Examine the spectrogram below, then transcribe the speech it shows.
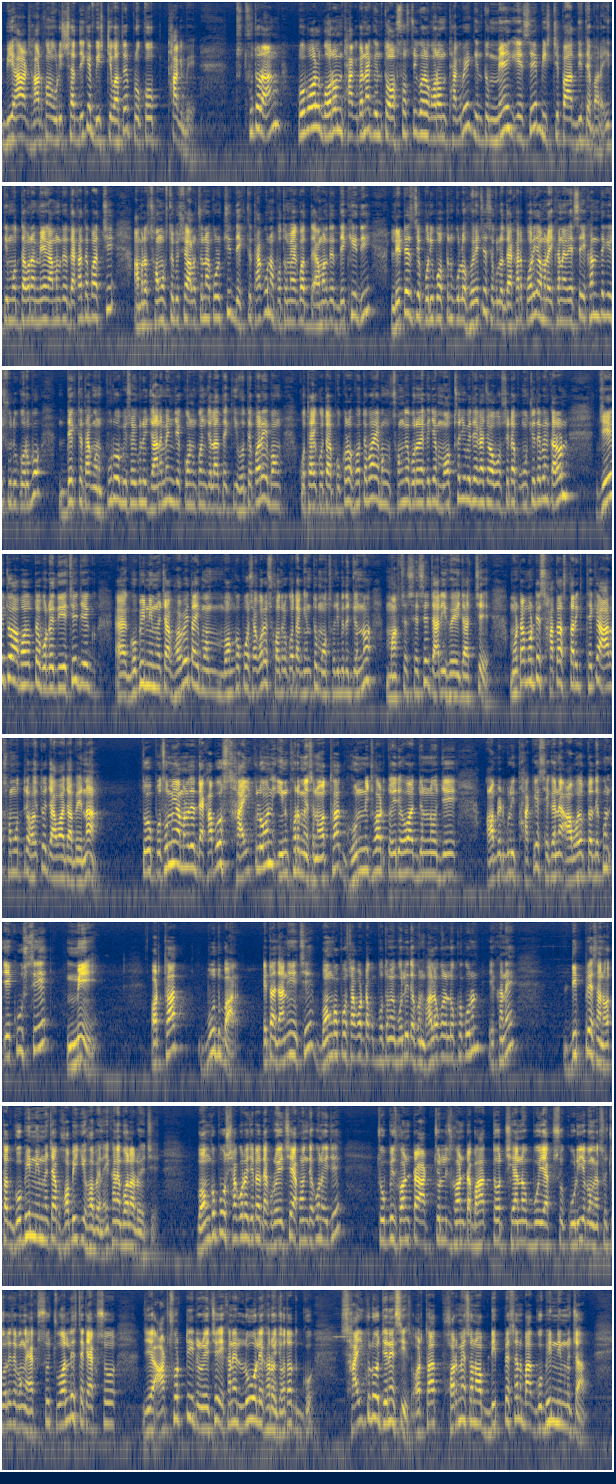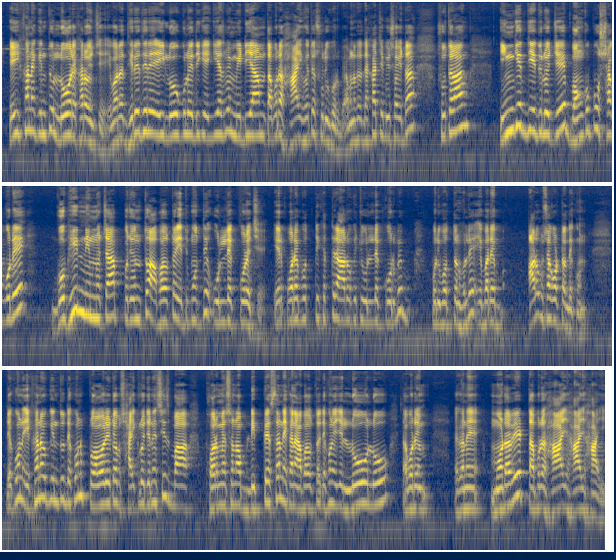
বিহার, ঝাড়খণ্ড, উড়িষ্যার দিকে বৃষ্টিপাতের প্রকোপ থাকবে। সুতরাং প্রবল গরম থাকবে না, কিন্তু অস্বস্তিকর গরম থাকবে, কিন্তু মেঘ এসে বৃষ্টিপাত দিতে পারে। ইতিমধ্যে আমরা মেঘ আমাদের দেখাতে পাচ্ছি। আমরা সমস্ত বিষয়ে আলোচনা করছি। দেখতে থাকুন প্রথমে একবার আমাদের দেখিয়ে দিই। লেটেস্ট যে পরিবর্তনগুলো হয়েছে, সেগুলো দেখার পরেই আমরা এখানে এসে এখান থেকেই শুরু করব। দেখতে থাকুন, পুরো বিষয়গুলি জানবেন যে কোন কোন জেলাতে কি হতে পারে এবং কোথায় কোথায় প্রকোপ হতে পারে এবং সঙ্গে বলে রাখি যে মৎস্যজীবীদের কাছে অবশ্যই এটা পৌঁছে দেবেন। কারণ যেহেতু আবহাওয়া বলে দিয়েছে যে গভীর নিম্নচাপ হবে, তাই বঙ্গ- বঙ্গোপসাগরে সতর্কতা কিন্তু মৎস্যজীবীদের জন্য মাসের শেষে জারি হয়ে যাচ্ছে। মোটামুটি সাতাশ তারিখ থেকে আর সমুদ্রে হয়তো যাওয়া যাবে না। তো প্রথমেই আমাদের দেখাবো সাইক্লোন ইনফরমেশন, অর্থাৎ ঘূর্ণিঝড় তৈরি হওয়ার জন্য যে আপডেটগুলি থাকে, সেখানে আবহাওয়া দেখুন, একুশে মে, অর্থাৎ বুধবার। এটা জানিয়েছে বঙ্গোপসাগরটা প্রথমে বলি, দেখুন, ভালো করে লক্ষ্য করুন, এখানে ডিপ্রেশন, অর্থাৎ গভীর নিম্নচাপ হবে কি হবে না, এখানে বলা রয়েছে। বঙ্গোপসাগরে যেটা দেখ, রয়েছে, এখন দেখুন, এই যে চব্বিশ ঘণ্টা আটচল্লিশ ঘণ্টা বাহাত্তর, ছিয়ানব্বই, একশো কুড়ি এবং একশো চল্লিশ এবং একশো চুয়াল্লিশ থেকে একশো যে আটষট্টি রয়েছে, এখানে লো লেখা রয়েছে, অর্থাৎ সাইক্লোজেনেসিস অর্থাৎ ফরমেশন অফ ডিপ্রেশন বা গভীর নিম্নচাপ। এইখানে কিন্তু লো রেখা রয়েছে। এবারে ধীরে ধীরে এই লোগুলো এদিকে এগিয়ে আসবে মিডিয়াম তারপরে হাই হতে শুরু করবে। আপনাদের দেখাচ্ছে বিষয়টা। সুতরাং ইঙ্গিত দিয়ে দিল যে বঙ্গোপসাগরে গভীর নিম্নচাপ পর্যন্ত আবহাওয়া ইতিমধ্যে উল্লেখ করেছে। এর পরবর্তী ক্ষেত্রে আরও কিছু উল্লেখ করবে, পরিবর্তন হলে। এবারে আরব সাগরটা দেখুন। দেখুন, এখানেও কিন্তু দেখুন প্রবাবিলিটি অফ সাইক্লোজেনেসিস বা ফরমেশন অফ ডিপ্রেশন এখানে আপাতত দেখুন, এই যে লো লো তারপরে এখানে মডারেট তারপরে হাই হাই হাই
